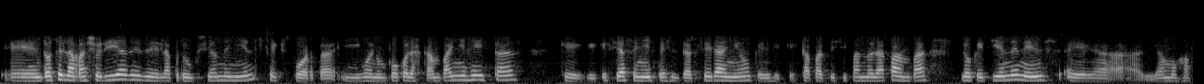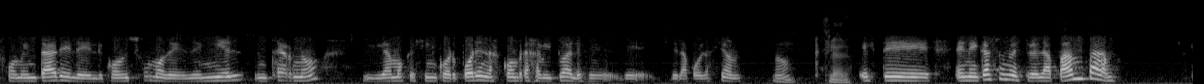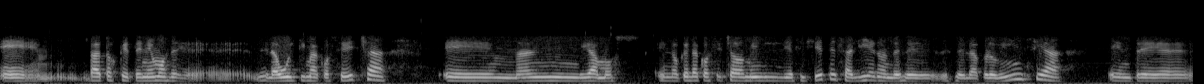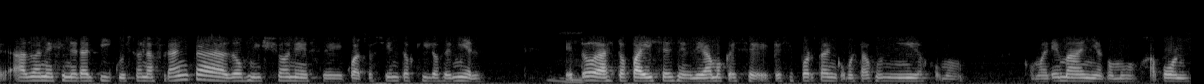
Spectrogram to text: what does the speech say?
Entonces la mayoría de la producción de miel se exporta. Y bueno un poco las campañas estas que, se hacen, y este es el tercer año que, está participando La Pampa, lo que tienden es, eh, a, digamos, a fomentar el, consumo de, miel interno y, digamos, que se incorporen las compras habituales de, la población, ¿no? Mm, claro. Este, en el caso nuestro de La Pampa, eh, datos que tenemos de, la última cosecha, eh, digamos, en lo que es la cosecha 2017 salieron desde, desde la provincia entre aduana General Pico y Zona Franca, 2.400.000 kilos de miel. De mm. todos estos países, eh, digamos, que se, que se exportan como Estados Unidos, como, como Alemania, como Japón.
